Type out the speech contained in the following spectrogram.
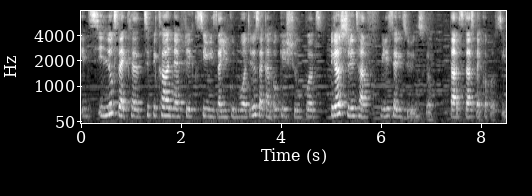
It's it looks like a typical Netflix series that you could watch. It looks like an okay show, but you just shouldn't have released it to Winx Club that's that's my cup of tea.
